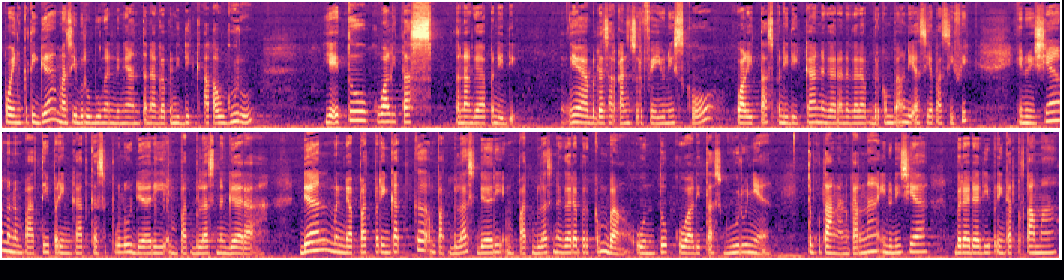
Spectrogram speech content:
Poin ketiga masih berhubungan dengan tenaga pendidik atau guru yaitu kualitas tenaga pendidik Ya, berdasarkan survei UNESCO, kualitas pendidikan negara-negara berkembang di Asia Pasifik, Indonesia menempati peringkat ke-10 dari 14 negara dan mendapat peringkat ke-14 dari 14 negara berkembang untuk kualitas gurunya. Tepuk tangan karena Indonesia berada di peringkat pertama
